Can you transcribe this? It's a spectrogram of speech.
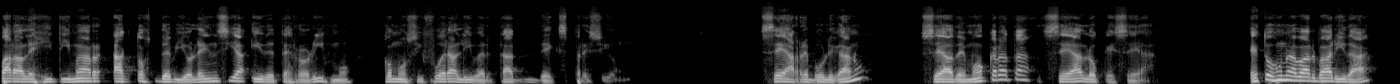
para legitimar actos de violencia y de terrorismo como si fuera libertad de expresión. Sea republicano, sea demócrata, sea lo que sea. Esto es una barbaridad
